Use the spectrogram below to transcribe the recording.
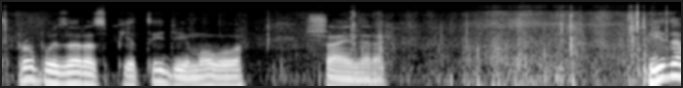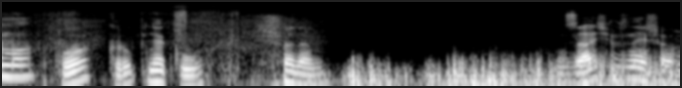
спробую зараз 5-дюймового шайнера. Підемо по крупняку. Що там? Зачіп знайшов?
